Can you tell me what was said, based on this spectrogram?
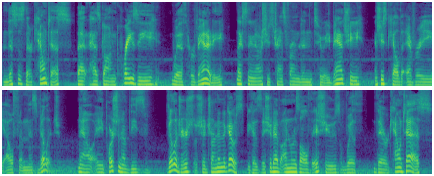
and this is their countess that has gone crazy with her vanity. Next thing you know, she's transformed into a banshee and she's killed every elf in this village. Now, a portion of these villagers should turn into ghosts because they should have unresolved issues with their countess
